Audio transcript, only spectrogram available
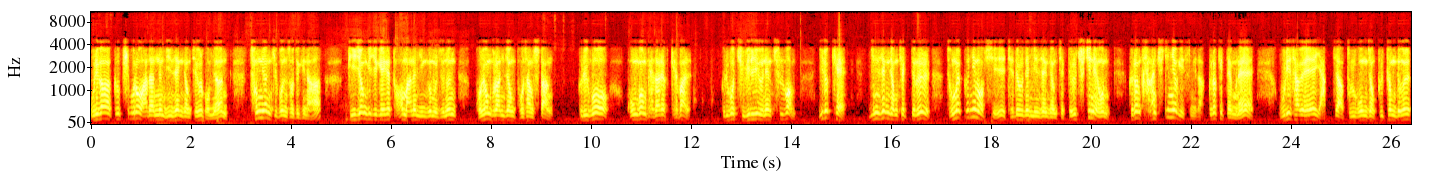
우리가 그 피부로 와닿는 민생 정책을 보면 청년 기본소득이나 비정규직에게 더 많은 임금을 주는 고용 불안정 보상 수당 그리고 공공 배달앱 개발 그리고 주빌리 은행 출범 이렇게 민생 정책들을 정말 끊임없이 제대로 된 민생 정책들을 추진해온 그런 강한 추진력이 있습니다. 그렇기 때문에 우리 사회의 약자, 불공정, 불평등을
